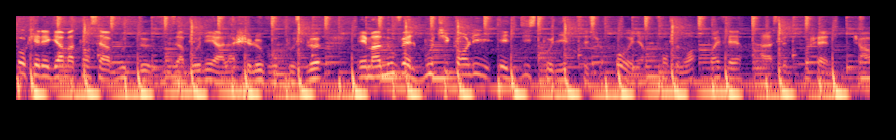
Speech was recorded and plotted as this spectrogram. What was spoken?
Ok les gars, maintenant c'est à vous de vous abonner, à lâcher le gros pouce bleu. Et ma nouvelle boutique en ligne est disponible, c'est sur aurélien-fontenoy.fr. À la semaine prochaine, ciao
